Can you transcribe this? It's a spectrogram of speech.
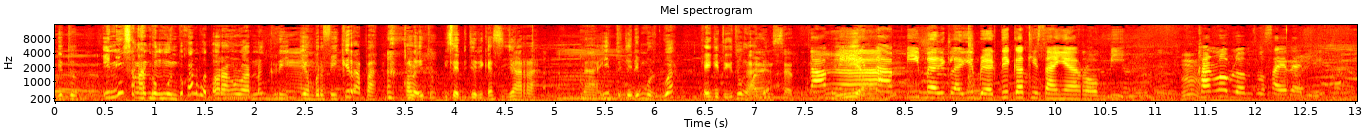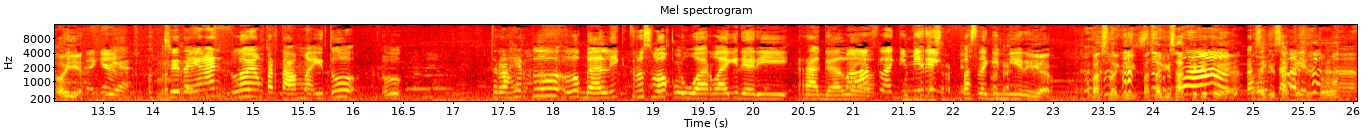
Gitu. Ini sangat menguntungkan buat orang luar negeri yang berpikir apa? Kalau itu bisa dijadikan sejarah nah itu jadi menurut gua kayak gitu gitu nggak ada Tapi, Iya. tapi balik lagi berarti ke kisahnya Robby. Kan lo belum selesai tadi. oh iya Iya. Ceritanya kan lo yang pertama itu lo- terakhir tuh lo balik terus lo keluar lagi dari raga lo. Pas lagi miring. Pas lagi mirip. iya pas lagi pas lagi sakit itu ya Pas lagi sakit. itu Ah.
